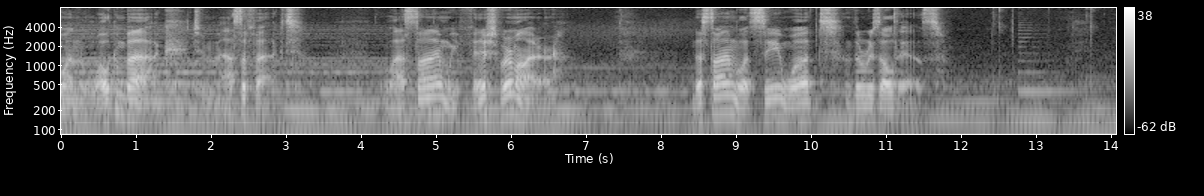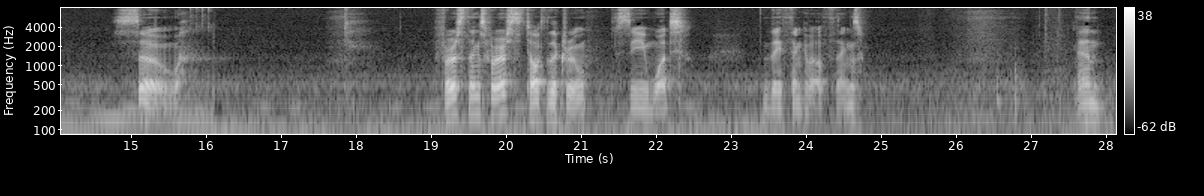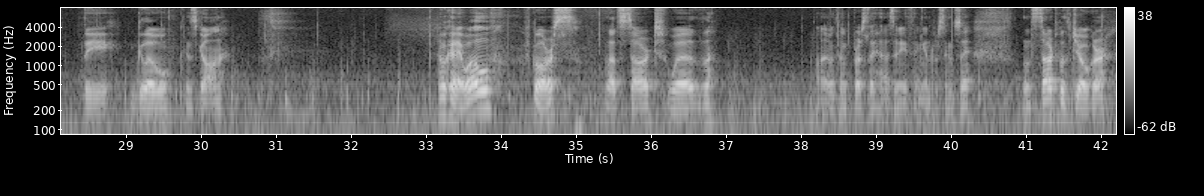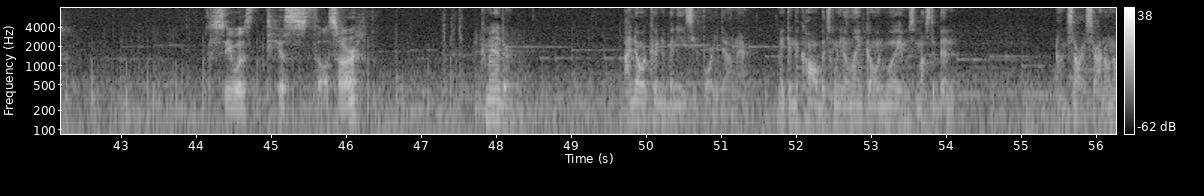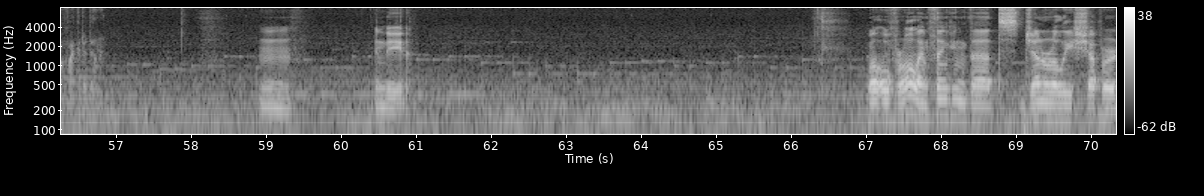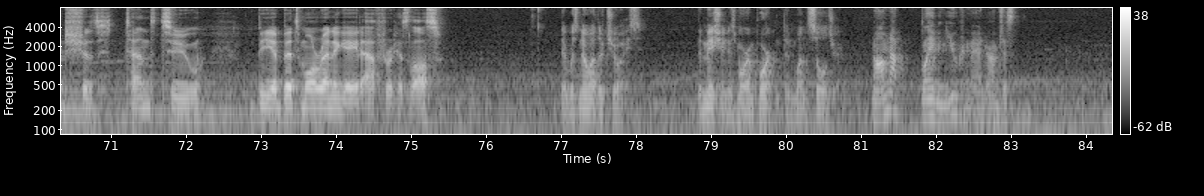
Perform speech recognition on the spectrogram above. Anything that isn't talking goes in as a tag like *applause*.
And welcome back to Mass Effect. Last time we finished Virmire. This time let's see what the result is. So... First things first, talk to the crew. See what they think about things. And the glow is gone. Okay, well, of course, let's start with... I don't think Pressly has anything interesting to say. Let's start with Joker. See what his thoughts are. Commander, I know it couldn't have been easy for you down there. Making the call between Alenko and Williams must have been... I'm sorry, sir. I don't know if I could have done it. Hmm. Indeed. Well, overall, I'm thinking that generally Shepard should tend to be a bit more renegade after his loss. There was no other choice. The mission is more important than one soldier. No, I'm not blaming you, Commander. I'm just...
